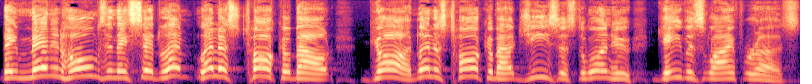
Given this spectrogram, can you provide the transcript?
They met in homes and they said, let, let us talk about God. Let us talk about Jesus, the one who gave his life for us.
